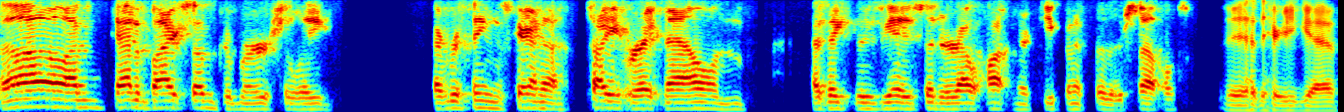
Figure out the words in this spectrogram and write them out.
Oh, I've got to buy some commercially. Everything's kind of tight right now, and I think these guys that are out hunting are keeping it for themselves. Yeah, there you go.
